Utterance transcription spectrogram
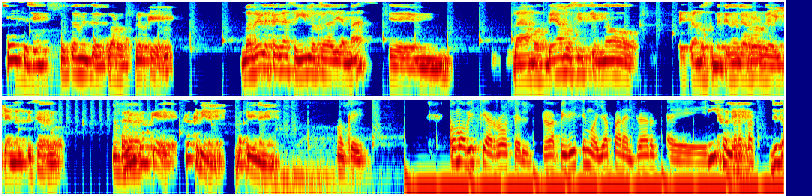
Sí, sí, sí, totalmente de acuerdo. Creo que valdría la pena seguirlo todavía más. Eh, Vamos, veamos si es que no estamos cometiendo el error de ahorita enaltecerlo. Pero creo que, creo que viene bien, creo que viene bien. Ok. ¿Cómo viste a Russell? Rapidísimo ya para entrar. Eh, Híjole, yo te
